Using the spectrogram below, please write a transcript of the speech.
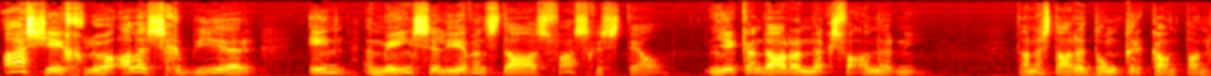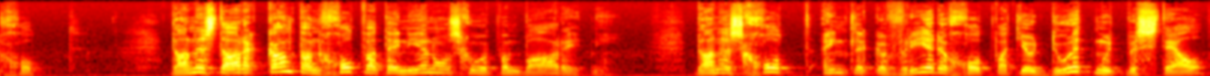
as jy glo alles gebeur en 'n mens se lewensdae is vasgestel en jy kan daaraan niks verander nie, dan is daar 'n donker kant aan God. Dan is daar 'n kant aan God wat hy nie aan ons geopenbaar het nie. Dan is God eintlik 'n wrede God wat jou dood moet bestel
